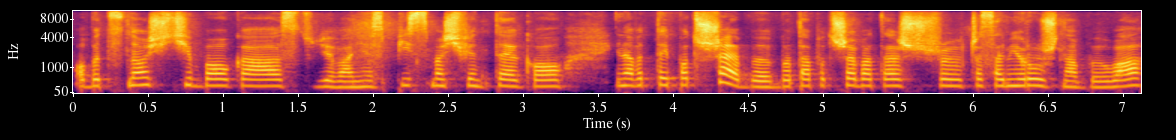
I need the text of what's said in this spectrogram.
obecności Boga, studiowania z Pisma Świętego i nawet tej potrzeby, bo ta potrzeba też czasami różna była,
